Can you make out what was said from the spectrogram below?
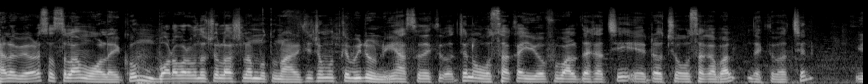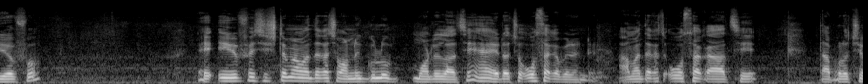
হ্যালো ভিউয়ার্স আসসালামু আলাইকুম। বড় বড় মতো চলে আসলাম নতুন আরেকটি চমৎকার ভিডিও নিয়ে। আজকে দেখতে পাচ্ছেন ওসাকা ইউএফও বাল্ব দেখাচ্ছি। এটা হচ্ছে ওসাকা বাল্ব দেখতে পাচ্ছেন? ইউএফও এই ইউএফও সিস্টেমে আমাদের কাছে অনেকগুলো মডেল আছে। হ্যাঁ এটা হচ্ছে ওসাকা ব্র্যান্ডের আমাদের কাছে ওসাকা আছে। তারপর হচ্ছে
